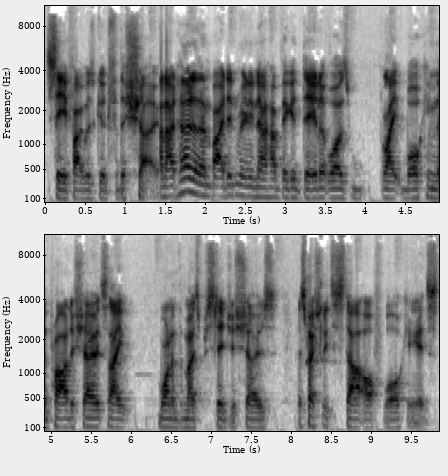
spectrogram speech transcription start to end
see if I was good for the show. And I'd heard of them, but I didn't really know how big a deal it was, like walking the Prada show. It's like one of the most prestigious shows, especially to start off walking. It's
